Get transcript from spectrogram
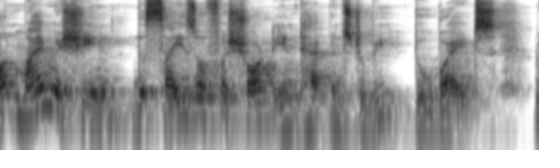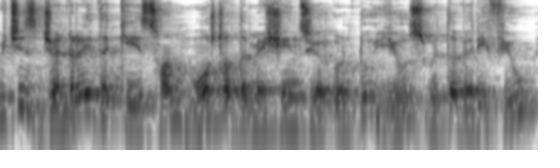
On my machine, the size of a short int happens to be 2 bytes, which is generally the case on most of the machines you are going to use with a very few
